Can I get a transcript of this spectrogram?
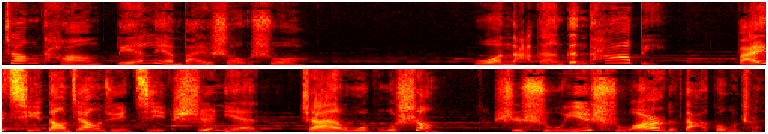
张唐连连摆手说：“我哪敢跟他比？白起当将军几十年，战无不胜，是数一数二的大功臣，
